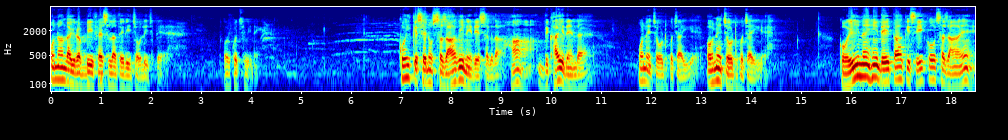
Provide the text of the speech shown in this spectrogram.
ਉਹਨਾਂ ਦਾ ਹੀ ਰੱਬੀ ਫੈਸਲਾ ਤੇਰੀ ਝੋਲੀ 'ਚ ਪਿਆ ਹੈ ਹੋਰ ਕੁਝ ਵੀ ਨਹੀਂ ਕੋਈ ਕਿਸੇ ਨੂੰ ਸਜ਼ਾ ਵੀ ਨਹੀਂ ਦੇ ਸਕਦਾ ਹਾਂ ਦਿਖਾਈ ਦਿੰਦਾ ਹੈ ਉਹਨੇ ਚੋਟ ਪਹੁੰਚਾਈ ਹੈ ਉਹਨੇ ਚੋਟ ਪਹੁੰਚਾਈ ਹੈ कोई नहीं देता किसी को सजाएं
